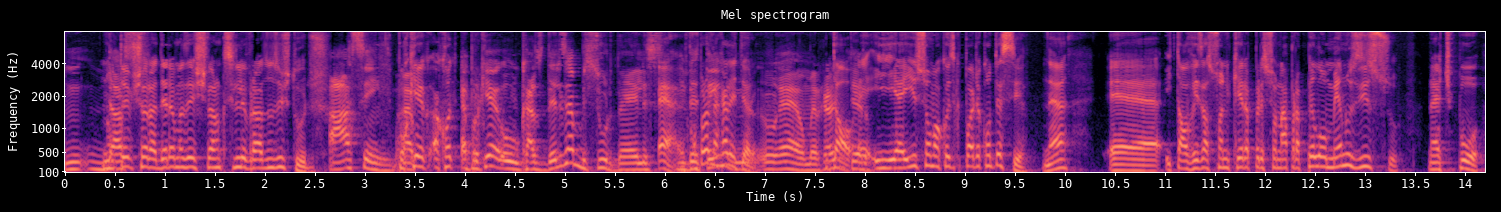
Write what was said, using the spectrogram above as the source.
Não teve choradeira, mas eles tiveram que se livrar dos estúdios. Ah, sim. Porque é, é porque o caso deles é absurdo, né? Eles É, comprou o mercado inteiro. É, o mercado Então, inteiro. é- e é isso é uma coisa que pode acontecer, né? É, e talvez a Sony queira pressionar pra pelo menos isso, né? Tipo,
